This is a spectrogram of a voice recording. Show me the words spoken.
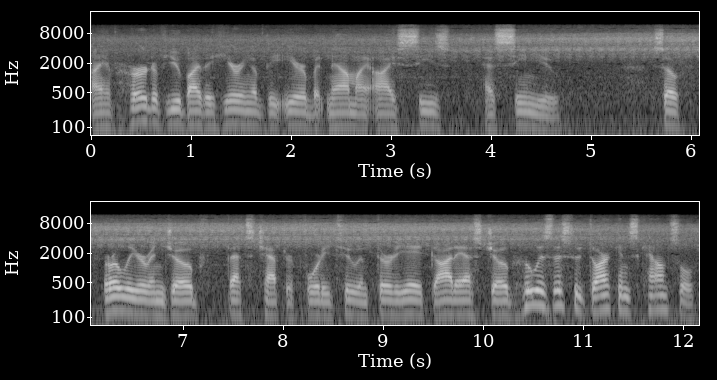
I have heard of you by the hearing of the ear, but now my eye sees has seen you. So earlier in Job, that's chapter 42 and 38, God asked Job, Who is this who darkens counsel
